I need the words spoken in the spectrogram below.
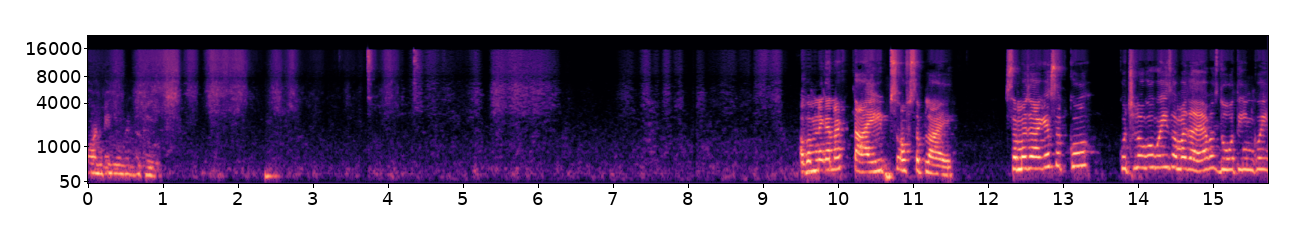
continue with the things अब हमने कहा ना टाइप्स ऑफ़ सप्लाई समझ आ गया सबको? कुछ लोगों को ही समझ आया, बस दो तीन को ही।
